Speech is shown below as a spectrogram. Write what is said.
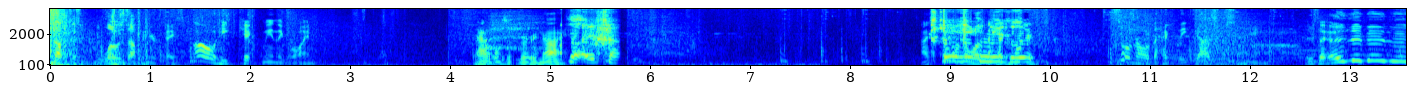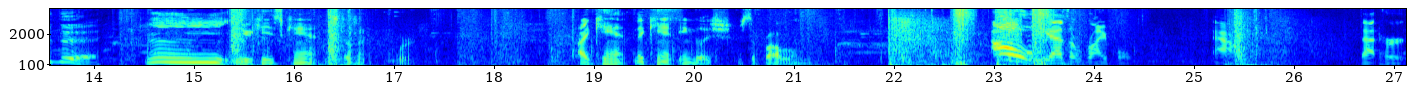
stuff just blows up in your face. Oh, he kicked me in the groin. That wasn't very nice. no, it's not. I still don't know what the heck. I still don't know what the heck these guys are saying. It's like. "Uh, Mm, you kids can't. This doesn't work. I can't. They can't English. It's the problem. Oh, he has a rifle. Ow. That hurt.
